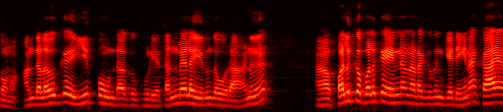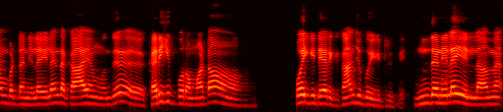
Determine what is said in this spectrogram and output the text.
தோணும். அந்த அளவுக்கு ஈர்ப்பம் உண்டாக்கக்கூடிய தன்மையில் இருந்த ஒரு அணு பழுக்க பழுக்க என்ன நடக்குதுன்னு கேட்டிங்கன்னா காயம்பட்ட நிலையில் இந்த காயம் வந்து கருகி போகிற மாட்டம் போய்கிட்டே இருக்குது காஞ்சு போய்கிட்டு இருக்கு. இந்த நிலை இல்லாமல்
